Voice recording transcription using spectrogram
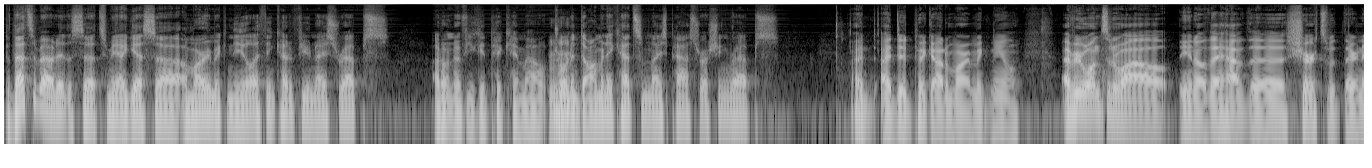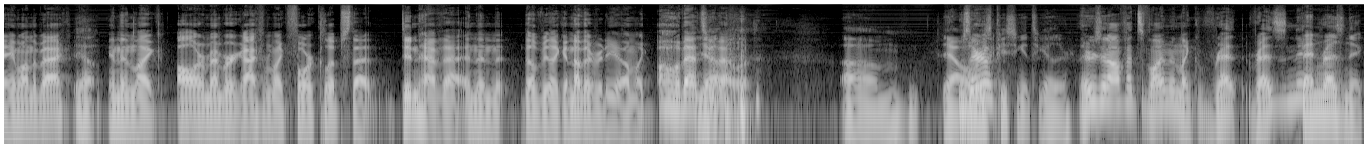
but that's about it. That's it to me. I guess uh, Amari McNeil, I think, had a few nice reps. I don't know if you could pick him out. Mm-hmm. Jordan Domineck had some nice pass rushing reps. I, I did pick out Amari McNeil. Every once in a while, you know, they have the shirts with their name on the back. Yeah. And then like I'll remember a guy from like four clips that didn't have that, and then there'll be like another video. I'm like, oh, that's Yeah. who that was. Um, yeah, Was always there, like- piecing it together. There's an offensive lineman like Re- Resnick. Ben Resnick,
